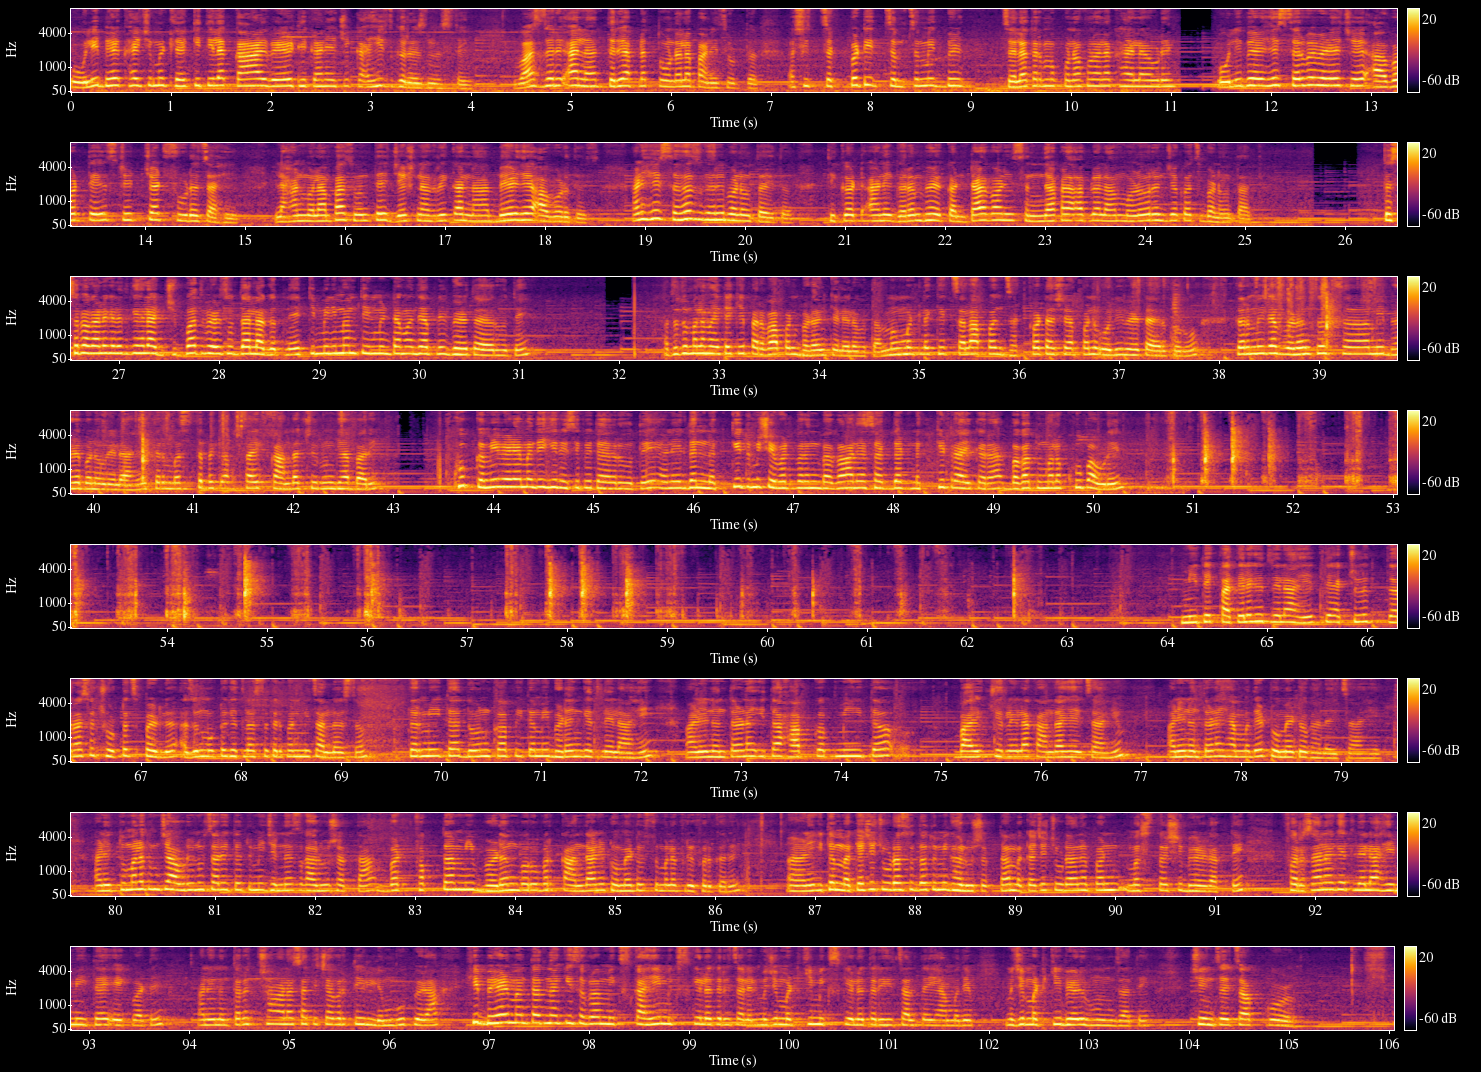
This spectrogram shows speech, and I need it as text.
ओली भेळ खायची म्हटलं की तिला काळ वेळ ठिकाण्याची काहीच गरज नसते. वास जरी आला तरी आपल्या तोंडाला पाणी सुटतं. अशी चटपटीत चमचमीत भेळ चला तर मग कोणाकोणाला खायला आवडेल? ओली भेळ हे सर्व वेळेचे आवडते स्ट्रीट चाट फूडच आहे. लहान मुलांपासून ते ज्येष्ठ नागरिकांना भेळ हे आवडतंच. आणि हे सहज घरी बनवता येतं. तिखट आणि गरम भेळ कंटाळवाणी संध्याकाळ आपल्याला मनोरंजकच बनवतात. तसं बघायला गेलं तर ह्याला अजिबात वेळसुद्धा लागत नाही. की मिनिमम तीन मिनिटामध्ये आपली भेळ तयार होते. आता तुम्हाला माहिती आहे की परवा आपण भडंग केलेला होता. मग म्हटलं की चला आपण झटपट अशी आपण ओली भेळ तयार करू. तर मी त्या भडंगचंच मी भेळ बनवलेलं आहे. तर मस्तपैकी असा एक कांदा चिरून घ्या बारीक. खूप कमी वेळेमध्ये ही रेसिपी तयार होते. आणि एकदा नक्की तुम्ही शेवटपर्यंत बघा आणि असं एकदा नक्की ट्राय करा. बघा तुम्हाला खूप आवडेल. मी ते एक पातेलं घेतलेलं आहे. ते ॲक्च्युली जरासं छोटंच पडलं. अजून मोठं घेतलं असतं तरी पण मी चाललं असतं. तर मी इथं दोन कप इथं मी भडंग घेतलेलं आहे. आणि नंतरनं इथं हाफ कप मी इथं बारीक चिरलेला कांदा घ्यायचा आहे. आणि नंतरनं ह्यामध्ये टोमॅटो घालायचा आहे. आणि तुम्हाला तुमच्या आवडीनुसार इथं तुम्ही जिन्नस घालू शकता. बट फक्त मी भडंगबरोबर कांदा आणि टोमॅटोज तुम्हाला प्रिफर करेल आणि इथं मक्याच्या चिवडासुद्धा तुम्ही घालू शकता. मक्याच्या चुडानं पण मस्त अशी भेळ लागते. फरसाणा घेतलेला आहे मी इथे एक वाटे. आणि नंतर छान असा त्याच्यावरती लिंबू पिळा. ही भेळ म्हणतात ना की सगळं मिक्स काही मिक्स केलं तरी चालेल. म्हणजे मटकी मिक्स केलं तरी चालतं ह्यामध्ये म्हणजे मटकी भेळ होऊन जाते. चिंचेचा कोळ.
